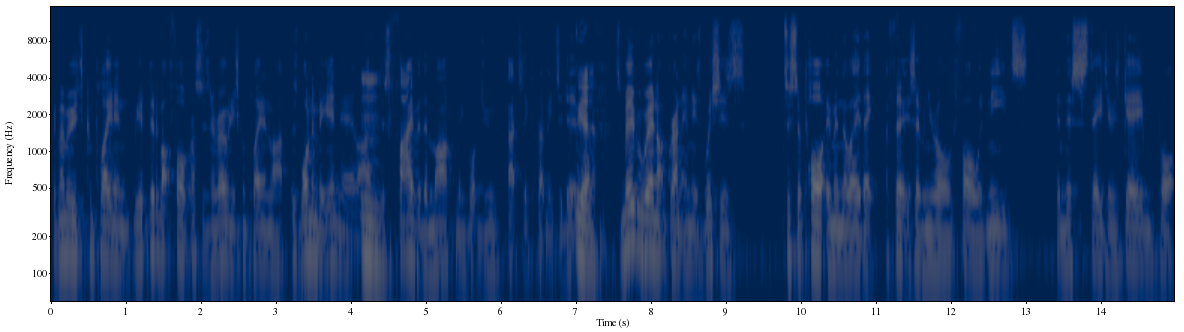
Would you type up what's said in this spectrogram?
remember he's complaining. We did about four crosses in a row, and he's complaining like, "There's one of me in here. Like, mm. there's five of them marking me. What do you actually expect me to do?" Yeah. So maybe we're not granting his wishes to support him in the way that a 37 year old forward needs in this stage of his game. But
